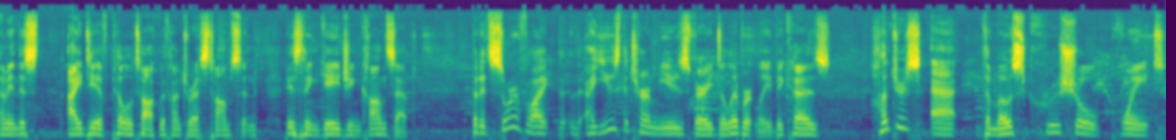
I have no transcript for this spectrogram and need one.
I mean, this idea of pillow talk with Hunter S. Thompson is an engaging concept, but it's sort of like I use the term muse very deliberately because Hunter's at the most crucial point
